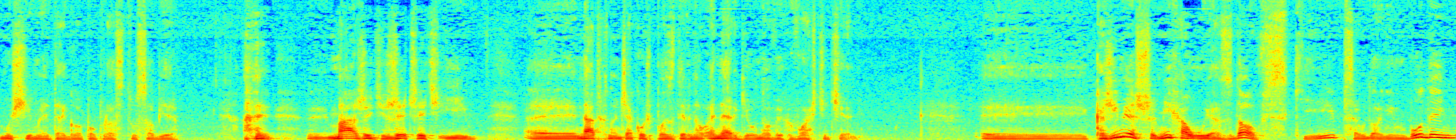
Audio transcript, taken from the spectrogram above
musimy tego po prostu sobie marzyć, życzyć i e, natchnąć jakąś pozytywną energią nowych właścicieli. E, Kazimierz Michał Ujazdowski, pseudonim Budyń,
